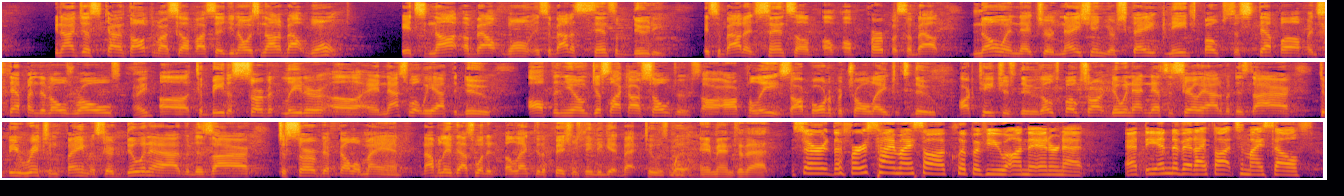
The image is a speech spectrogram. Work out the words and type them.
you know, I just kind of thought to myself. I said, you know, it's not about want. It's not about want. It's about a sense of duty. It's about a sense of, of, of purpose. About knowing that your nation, your state needs folks to step up and step into those roles, right. uh, to be the servant leader, uh, and that's what we have to do often, you know, just like our soldiers, our, our, police, our border patrol agents do, our teachers do. Those folks aren't doing that necessarily out of a desire to be rich and famous. They're doing it out of a desire to serve their fellow man. And I believe that's what elected officials need to get back to as well. Amen to that. Sir, the first time I saw a clip of you on the internet, at the end of it, I thought to myself,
